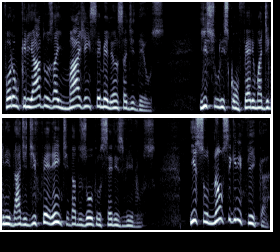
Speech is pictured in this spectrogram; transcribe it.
foram criados à imagem e semelhança de Deus. Isso lhes confere uma dignidade diferente da dos outros seres vivos. Isso não significa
